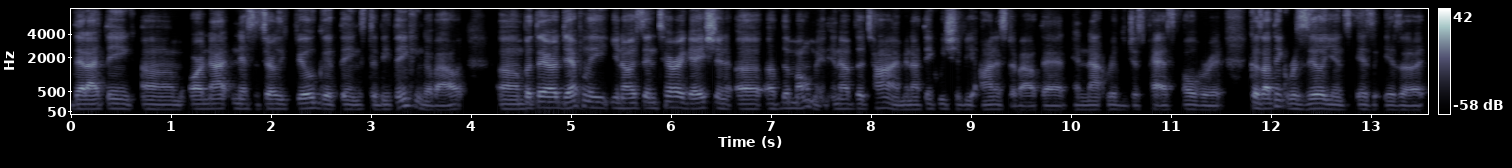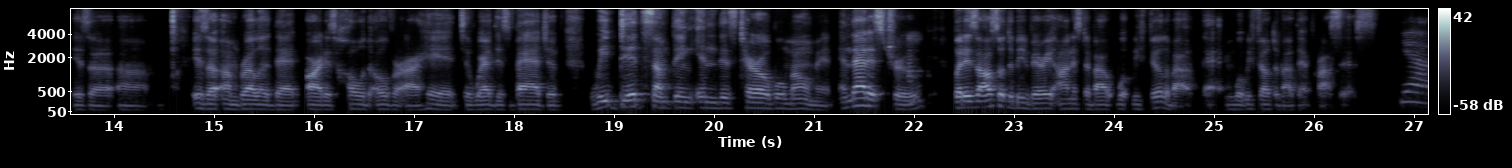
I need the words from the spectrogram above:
that i think um, are not necessarily feel good things to be thinking about um, but there are definitely you know it's interrogation of, of, the moment and of the time and i think we should be honest about that and not really just pass over it because i think resilience is is a is a um, is an umbrella that artists hold over our head to wear this badge of we did something in this terrible moment and that is true mm-hmm but it's also to be very honest about what we feel about that and what we felt about that process. Yeah.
